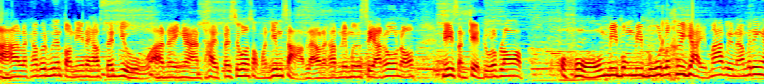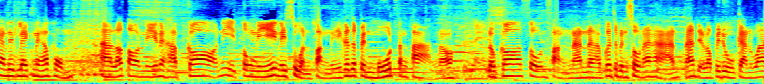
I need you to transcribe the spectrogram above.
อ่าแล้วครับเพื่อนๆ ตอนนี้นะครับเซตอยู่ในงานไทยเฟสติวัล2023 แล้วนะครับ ในเมืองซีแอตเทิลเนาะนี่สังเกตดูรอบๆ โอ้โห มีบงมีบูธแล้วคือใหญ่มากเลยนะ ไม่ได้งานเล็กๆ นะครับผมอ่าแล้วตอนนี้นะครับก็นี่ตรงนี้ในส่วนฝั่งนี้ก็จะเป็นบูธต่างๆเนาะแล้วก็โซนฝั่งนั้นนะครับก็จะเป็นโซนอาหารนะเดี๋ยวเราไปดูกันว่า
